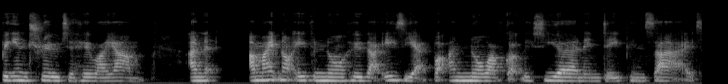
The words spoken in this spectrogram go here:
being true to who I am. And I might not even know who that is yet, but I know I've got this yearning deep inside.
